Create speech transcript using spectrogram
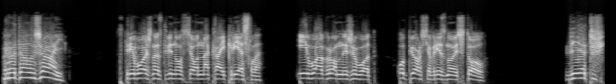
«Продолжай!» Тревожно сдвинулся он на край кресла, и его огромный живот уперся в резной стол. «Ветвь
